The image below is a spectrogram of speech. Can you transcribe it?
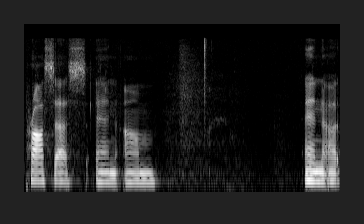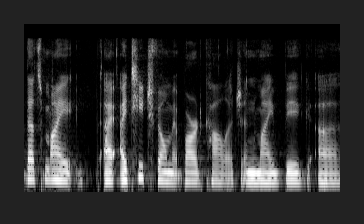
process. And, um, and uh, that's my, I, I, teach film at Bard College, and my big uh,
